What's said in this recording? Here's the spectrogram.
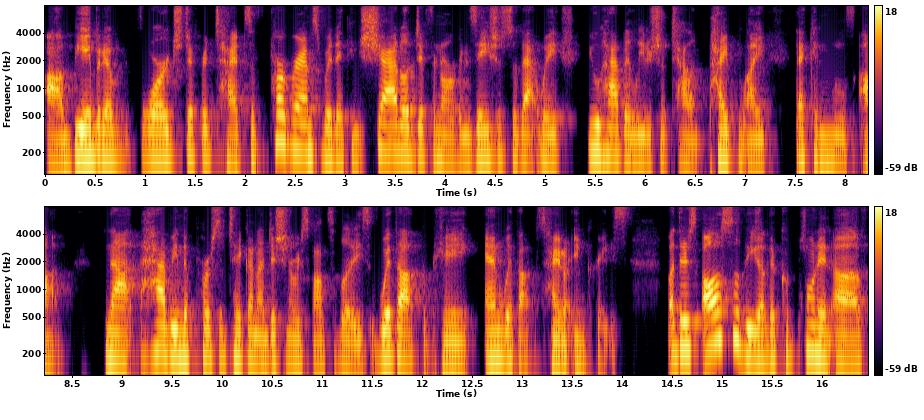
um, be able to forge different types of programs where they can shadow different organizations. So that way you have a leadership talent pipeline that can move up, not having the person take on additional responsibilities without the pay and without the title increase. But there's also the other component of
